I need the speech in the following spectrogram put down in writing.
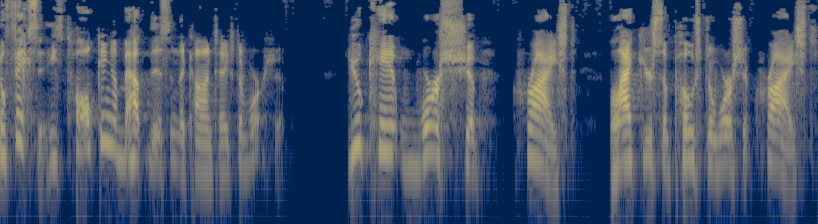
go fix it. He's talking about this in the context of worship. You can't worship Christ like you're supposed to worship Christ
